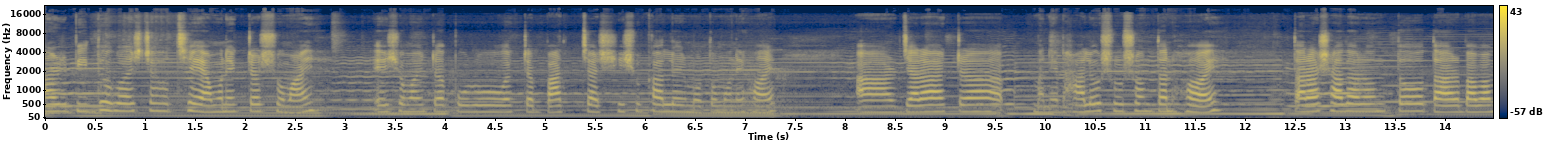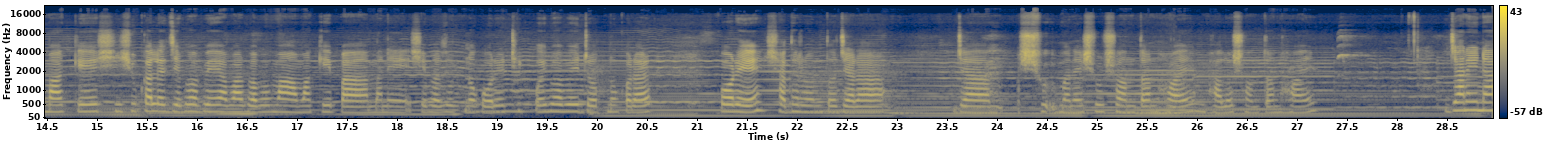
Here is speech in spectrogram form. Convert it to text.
আর বৃদ্ধ বয়সটা হচ্ছে এমন একটা সময়। এই সময়টা পুরো একটা বাচ্চা শিশুকালের মতো মনে হয়। আর যারা একটা মানে ভালো সুসন্তান হয়, তারা সাধারণত তার বাবা মাকে শিশুকালে যেভাবে আমার বাবা মা আমাকে পা মানে সেবা যত্ন করে, ঠিক ওইভাবে যত্ন করার পরে সাধারণত যারা, যা মানে সুসন্তান হয়, ভালো সন্তান হয়, জানি না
